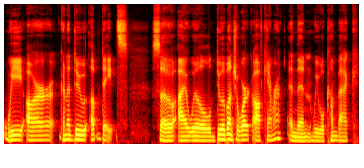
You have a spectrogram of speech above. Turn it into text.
We are going to do updates. So, I will do a bunch of work off camera, and then we will come back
